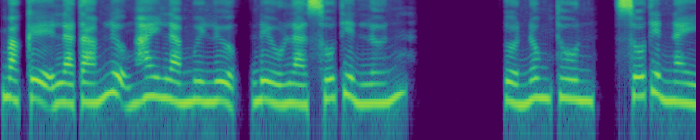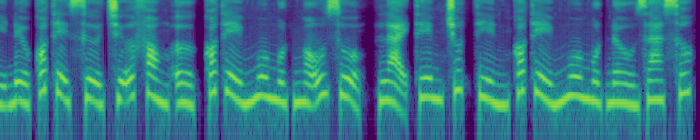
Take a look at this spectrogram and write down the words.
Mặc kệ là 8 lượng hay là 10 lượng, đều là số tiền lớn. Ở nông thôn, số tiền này đều có thể sửa chữa phòng ở, có thể mua một mẫu ruộng, lại thêm chút tiền có thể mua một đầu gia súc.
